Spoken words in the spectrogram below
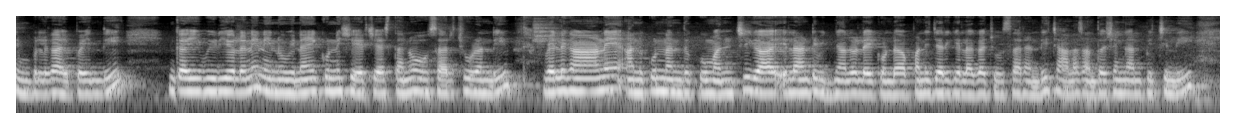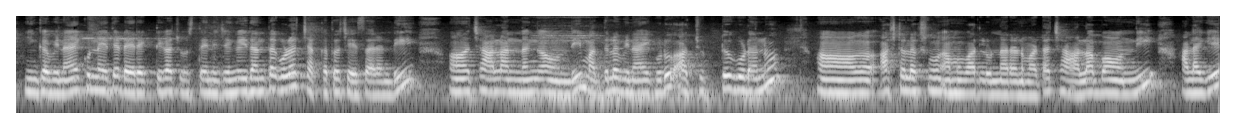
సింపుల్గా అయిపోయింది. ఇంకా ఈ వీడియోలోనే నేను వినాయకుడిని షేర్ చేస్తాను. ఒకసారి చూడండి. వెళ్ళగానే అనుకున్నందుకు మంచిగా ఎలాంటి విఘ్నాలు లేకుండా పని జరిగేలాగా చూసారండి. చాలా సంతోషంగా అనిపించింది. ఇంకా వినాయకుడిని అయితే డైరెక్ట్గా చూస్తే నిజంగా ఇదంతా కూడా చెక్కతో చేశారండి. చాలా అందంగా ఉంది. మధ్యలో వినాయకుడు ఆ చుట్టూ కూడాను అష్టలక్ష్మి అమ్మవార్లు ఉన్నారనమాట చాలా బాగుంది. అలాగే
